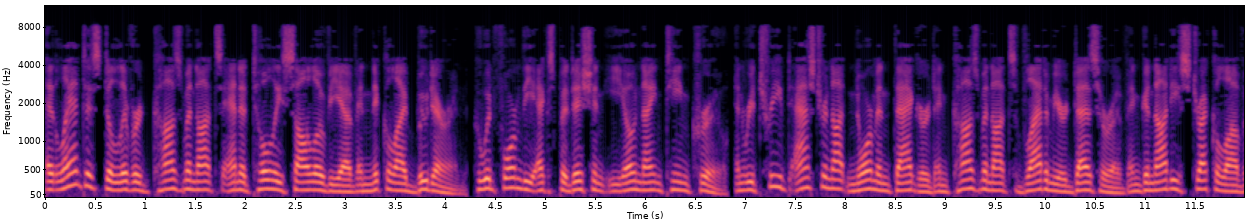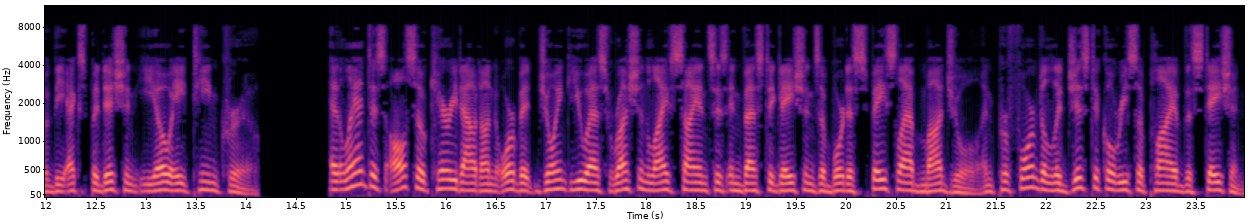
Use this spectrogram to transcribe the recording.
Atlantis delivered cosmonauts Anatoly Soloviev and Nikolai Budarin, who would form the expedition EO-19 crew, and retrieved astronaut Norman Thagard and cosmonauts Vladimir Dezhurov and Gennady Strekalov of the expedition EO-18 crew. Atlantis also carried out on-orbit joint U.S.-Russian life sciences investigations aboard a Spacelab module and performed a logistical resupply of the station.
